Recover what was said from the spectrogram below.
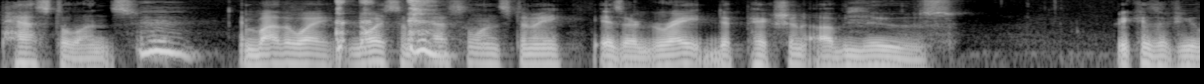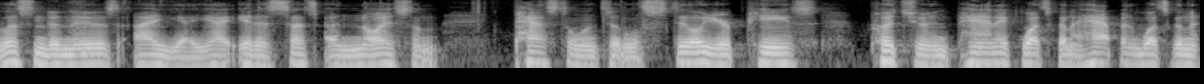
pestilence. Mm. And by the way, noisome pestilence to me is a great depiction of news. Because if you listen to news, ay, ay, ay, it is such a noisome pestilence. It'll steal your peace, put you in panic. What's going to happen? What's going to.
